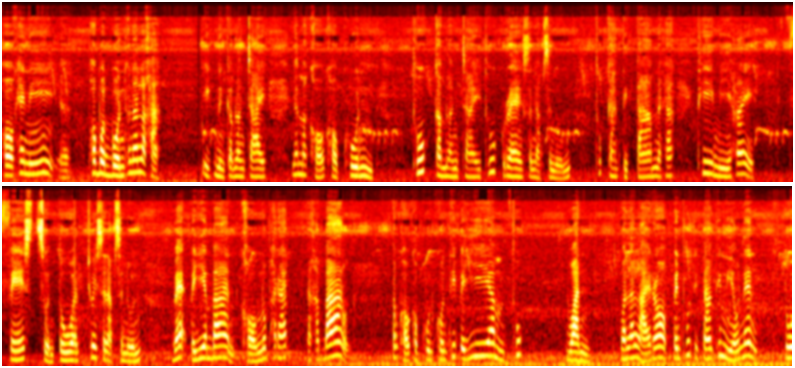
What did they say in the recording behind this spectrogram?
พอแค่นี้เออพอบนๆเท่านั้นแหละค่ะ อีกหนึ่งกำลังใจและมาขอขอบคุณ ทุกกำลังใจทุกแรงสนับสนุนทุกการติดตามนะคะ ที่มีให้ เฟซส่วนตัวช่วยสนับสนุน แวะไปเยี่ยมบ้านของนพรัตน์นะคะบ้าง ต้องขอขอบคุณคนที่ไปเยี่ยมทุกวัน วันละหลายรอบเป็นผู้ติดตามที่เหนียวแน่นตัว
